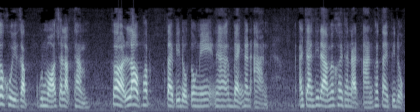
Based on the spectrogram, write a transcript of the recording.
ก็คุยกับคุณหมอสลักธรรม ก็เล่าพระไตรปิฎกตรงนี้นะแบ่งกันอ่าน อาจารย์ธิดาไม่ค่อยถนัดอ่านพระไตรปิฎก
